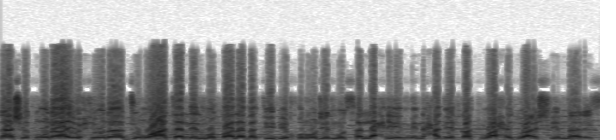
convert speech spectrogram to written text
ناشطون يحيون جمعة للمطالبة بخروج المسلحين من حديقة 21 مارس.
